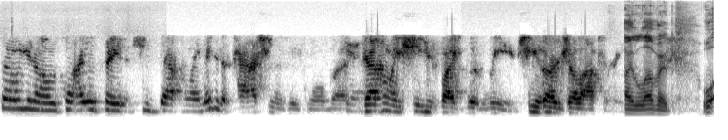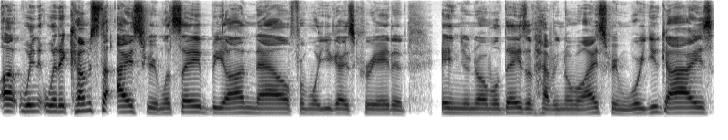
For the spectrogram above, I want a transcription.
so you know, so I would say that she's definitely maybe the passion is equal, but Yeah. definitely she's like the lead. She's our gelaterie. I love it. Well, uh, when when it comes to ice cream, let's say beyond now from what you guys created in your normal days of having normal ice cream, were you guys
